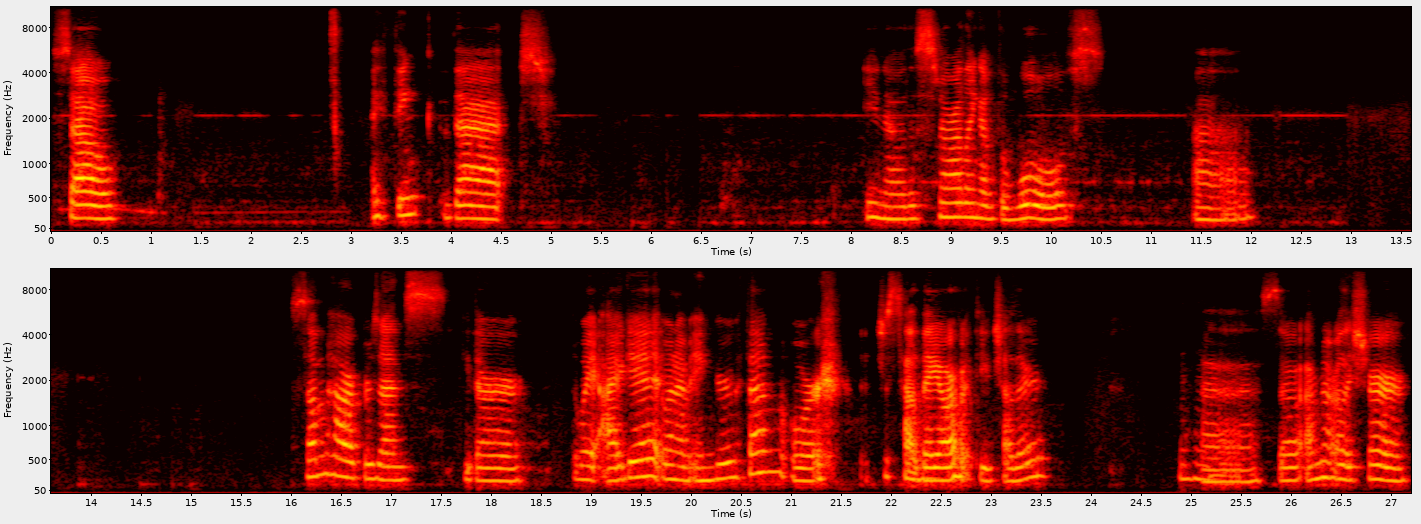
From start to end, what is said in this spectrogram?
So I think that you know the snarling of the wolves uh, somehow represents either the way I get when I'm angry with them or just how they are with each other. Mhm. Uh, so I'm not really sure.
